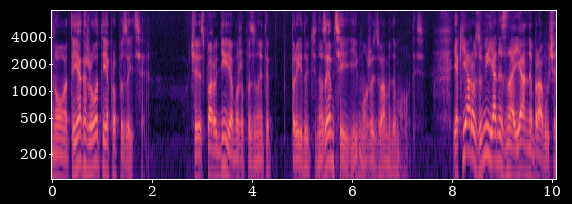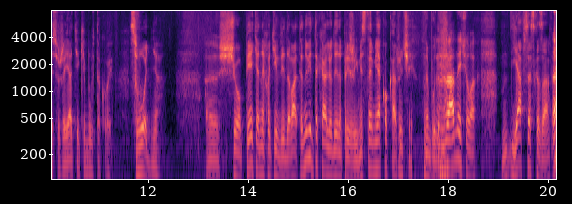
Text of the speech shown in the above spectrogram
Ну, От, і я кажу, от є пропозиція. Через пару днів я можу подзвонити, приїдуть іноземці і можуть з вами домовитися. Як я розумію, я не знаю, я не брав участь уже, я тільки був такою. Сводня. Е, Що Петя не хотів віддавати. Ну, він така людина прижиміста, м'яко кажучи, не буде. Жадний чувак. Я все сказав.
